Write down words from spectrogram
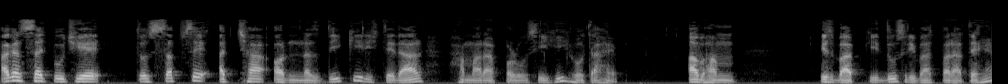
اگر سچ پوچھیے تو سب سے اچھا اور نزدیکی رشتے دار ہمارا پڑوسی ہی ہوتا ہے۔ اب ہم اس بات کی دوسری بات پر آتے ہیں۔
